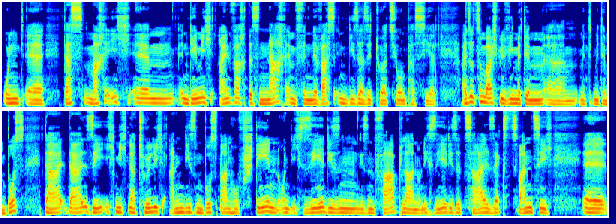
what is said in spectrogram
Und äh, das mache ich, ähm, indem ich einfach das nachempfinde, was in dieser Situation passiert. Also zum Beispiel wie mit dem, ähm, mit, mit dem Bus, da, da sehe ich mich natürlich an diesem Busbahnhof stehen und ich sehe diesen, diesen Fahrplan und ich sehe diese Zahl 620 äh,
